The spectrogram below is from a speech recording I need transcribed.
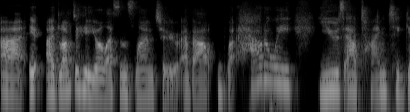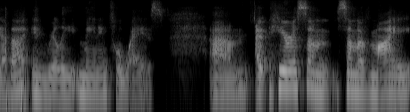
uh, it, I'd love to hear your lessons learned too about what, how do we use our time together in really meaningful ways. Um, I, here are some, some of my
